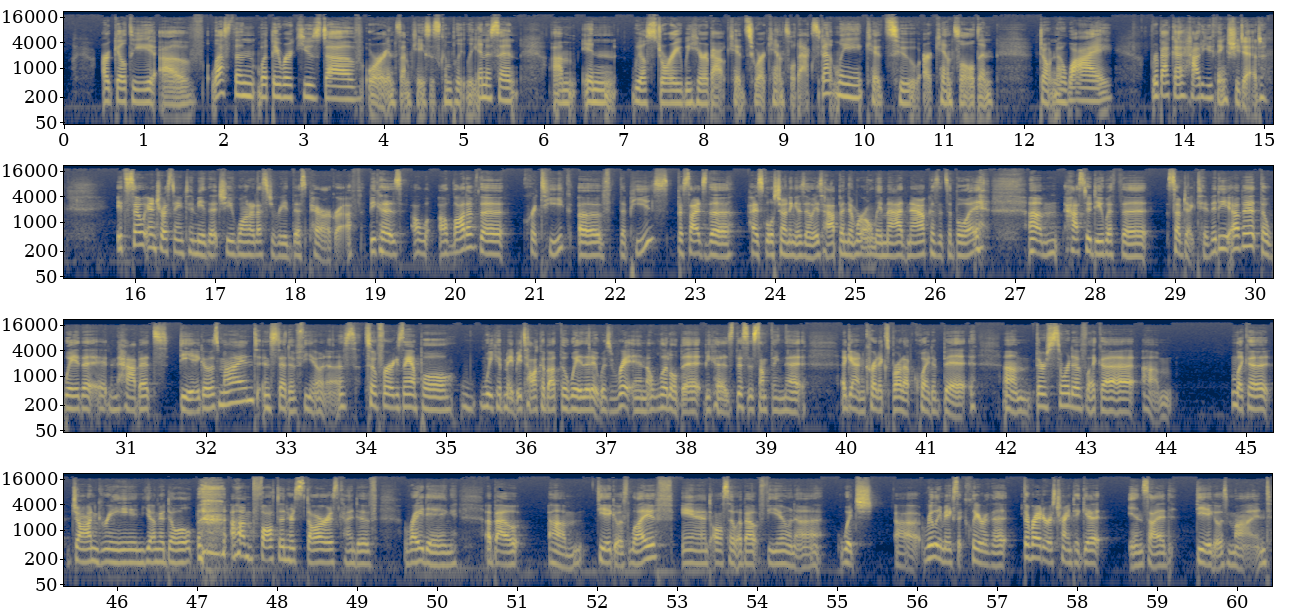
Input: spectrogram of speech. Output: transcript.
are guilty of less than what they were accused of, or in some cases, completely innocent. Um, in Weil's story, we hear about kids who are canceled accidentally, kids who are canceled and don't know why. Rebecca, how do you think she did? It's so interesting to me that she wanted us to read this paragraph because a, a lot of the critique of the piece, besides the high school shunning has always happened and we're only mad now because it's a boy, um, has to do with the subjectivity of it, the way that it inhabits Diego's mind instead of Fiona's. So, for example, we could maybe talk about the way that it was written a little bit because this is something that, again, critics brought up quite a bit. Um, there's sort of like a um, like a John Green young adult um, Fault in Our Stars kind of writing about um, Diego's life and also about Fiona, which uh, really makes it clear that the writer is trying to get inside Diego's mind.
